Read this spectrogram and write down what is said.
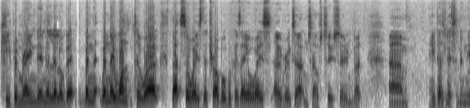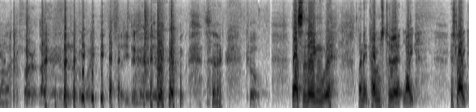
keep him reined in a little bit. When when they want to work, that's always the trouble because they always overexert themselves too soon. But um, he does listen in the Well, I prefer it that way than another way. That you didn't want to do it. So. Cool. that's the thing when it comes to it like it's like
